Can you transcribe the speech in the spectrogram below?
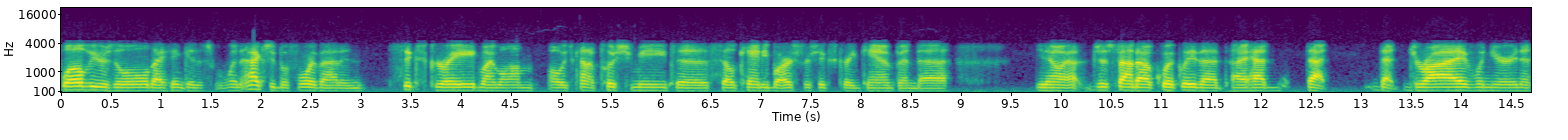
12 years old, I think is when actually before that in sixth grade, my mom always kind of pushed me to sell candy bars for sixth grade camp, and uh, you know, I just found out quickly that I had that that drive when you're in a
